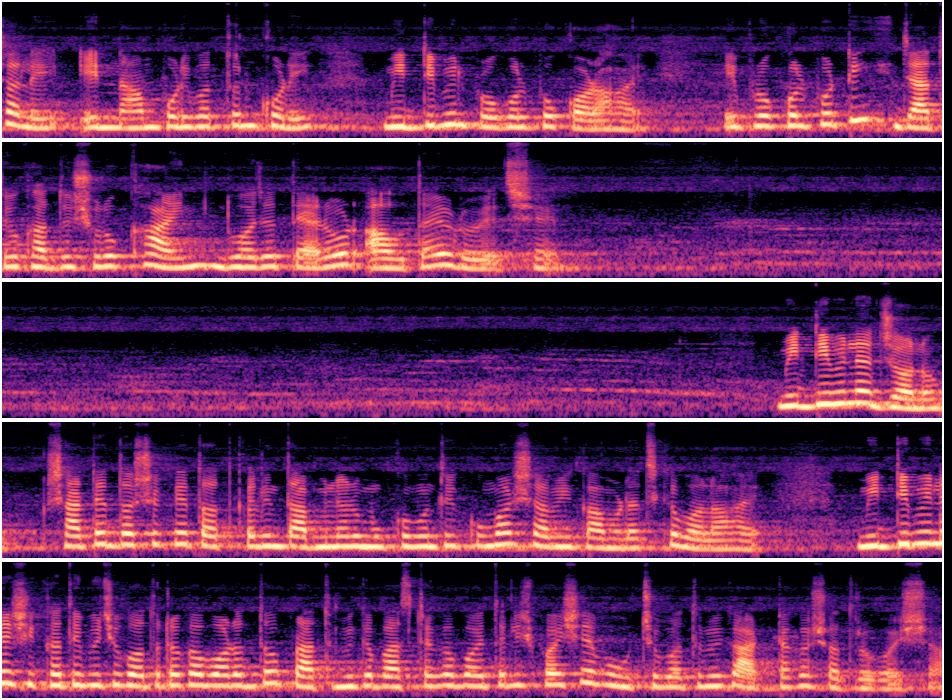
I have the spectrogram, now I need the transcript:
সালে এর নাম পরিবর্তন করে মিড ডে মিল প্রকল্প করা হয়। এই প্রকল্পটি জাতীয় খাদ্য সুরক্ষা আইন দু হাজার আওতায় রয়েছে। মিড ডে মিলের জনক, ষাটের দশকে তৎকালীন তামিলনাড়ু মুখ্যমন্ত্রী কুমার স্বামী কামরাজকে বলা হয়। মিড ডে মিলে শিক্ষার্থী পিছু কত টাকা বরাদ্দ? প্রাথমিকে পাঁচ টাকা পঁয়তাল্লিশ পয়সা এবং উচ্চ প্রাথমিকে আট টাকা সতেরো পয়সা।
